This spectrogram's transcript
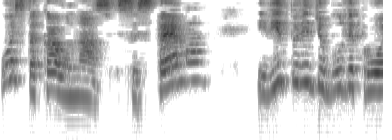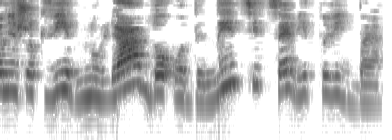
Ось така у нас система. І відповіддю буде проміжок від 0 до 1, це відповідь Б.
